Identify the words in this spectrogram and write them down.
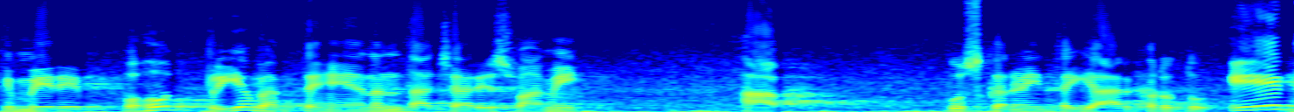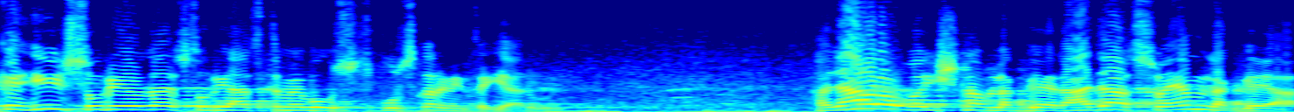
कि मेरे बहुत प्रिय भक्त हैं अनंताचार्य स्वामी। आप पुष्करणी तैयार करो तो एक ही सूर्योदय सूर्यास्त में वो पुष्करणी तैयार हुई। हज़ारों वैष्णव लग गए, राजा स्वयं लग गया।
